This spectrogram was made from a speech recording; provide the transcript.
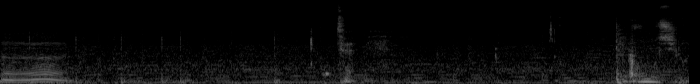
อืม て面白い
